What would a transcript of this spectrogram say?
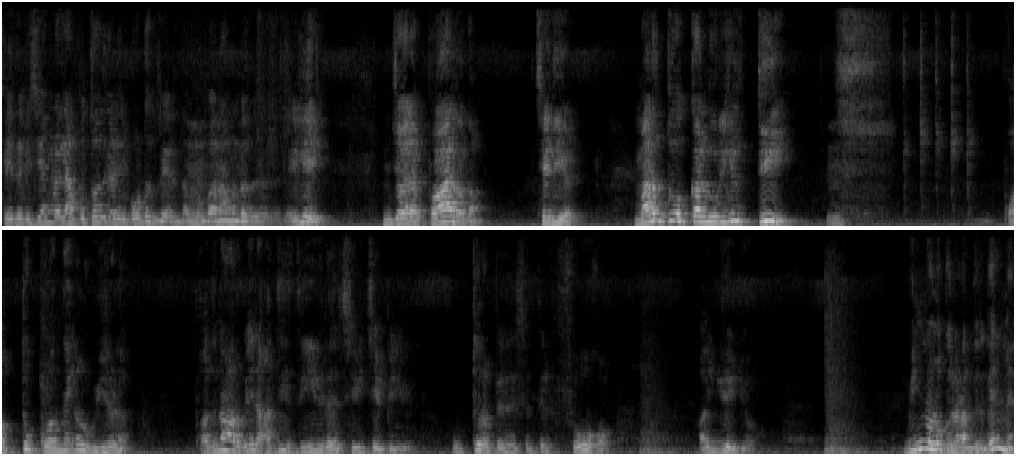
செய்த விஷயங்கள் எல்லாம் புத்தகத்தில் எழுதி போட்டுருந்தார் இந்த பராமன்றது இல்லையே இஞ்சால பாரதம் செடிகள் மருத்துவக் கல்லூரியில் தீ. பத்து குழந்தைகள் உயிரிழப்பு பதினாறு பேர் அதி தீவிர சிகிச்சை பிரிவில். உத்தரப்பிரதேசத்தில் சோகம். ஐயோ மின்னொழுக்கு நடந்திருக்கு என்ன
